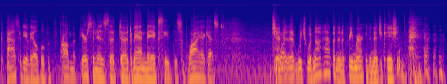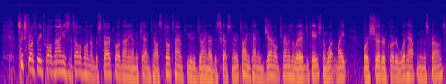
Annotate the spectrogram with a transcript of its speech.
capacity available. But the problem at Pearson is that uh, demand may exceed the supply, I guess. And, which would not happen in a free market in education. 643-1290 is the telephone number, star 1290 on the cat and. Still time for you to join our discussion. They were talking kind of general terms about education and what might or should or could or would happen in this province.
